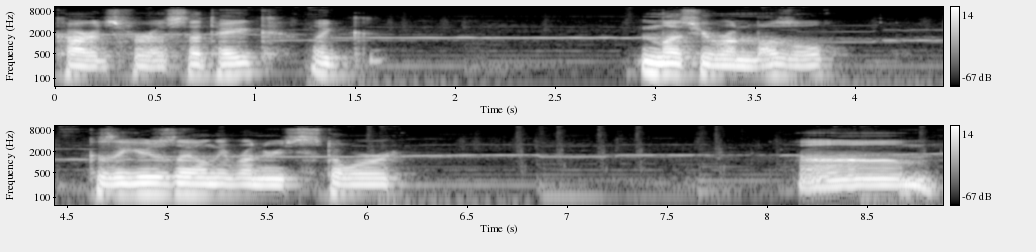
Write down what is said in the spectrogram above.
cards for us to take. Like, unless you run Muzzle because they usually only run restore. Um.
